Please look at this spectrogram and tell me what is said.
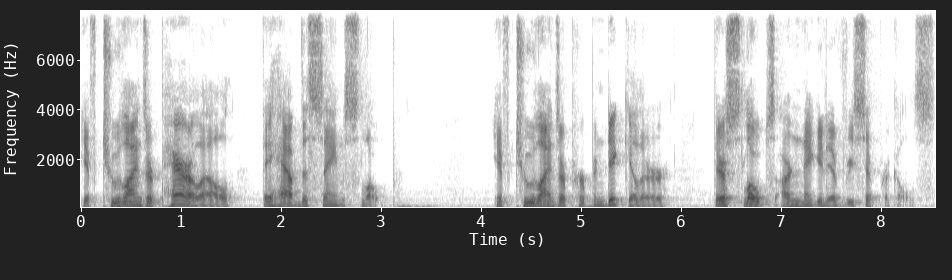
if two lines are parallel, they have the same slope. If two lines are perpendicular, their slopes are negative reciprocals.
